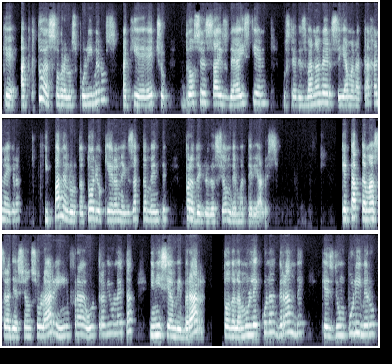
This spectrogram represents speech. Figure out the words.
que actúa sobre los polímeros. Aquí he hecho dos ensayos de Einstein, ustedes van a ver, se llama la caja negra, y panel rotatorio que eran exactamente para degradación de materiales que capta más radiación solar e infra ultravioleta, inician a vibrar toda la molécula grande que es de un polímero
